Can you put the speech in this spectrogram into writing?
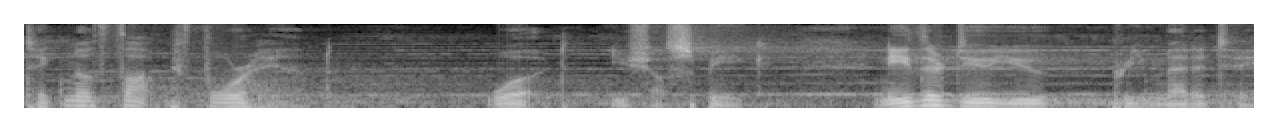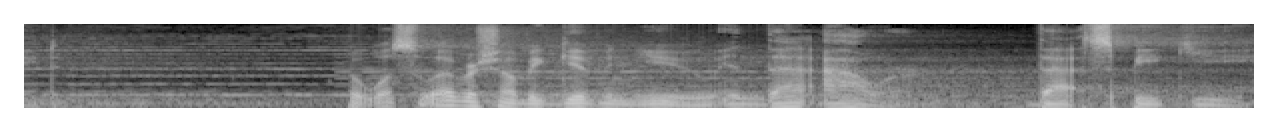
take no thought beforehand what you shall speak, neither do you premeditate. But whatsoever shall be given you in that hour, that speak ye.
